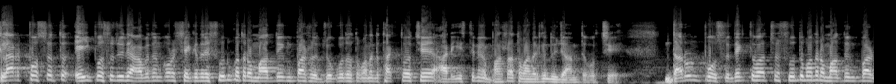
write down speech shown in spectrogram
ক্লার্ক পোস্টে তো এই পোস্টে যদি আবেদন করো, সেক্ষেত্রে শুধুমাত্র মাধ্যমিক পাশের যোগ্যতা তোমাদের থাকতে হচ্ছে আর স্থানীয় ভাষা তোমাদের কিন্তু জানতে হচ্ছে। দারুণ পোস্ট দেখতে পাচ্ছ, শুধুমাত্র মাধ্যমিক পাশ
